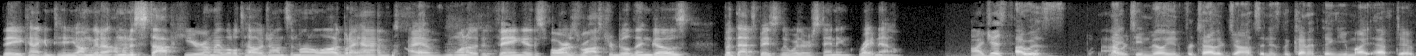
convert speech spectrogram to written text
they kind of continue. I'm gonna I'm gonna stop here on my little Tyler Johnson monologue, but I have I have one other thing as far as roster building goes, but that's basically where they're standing right now. I just I was 19 million for Tyler Johnson is the kind of thing you might have to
